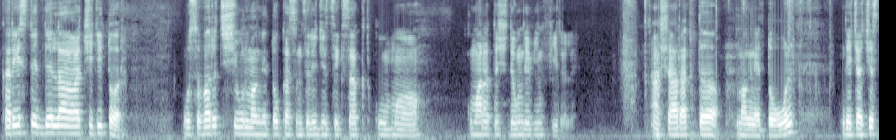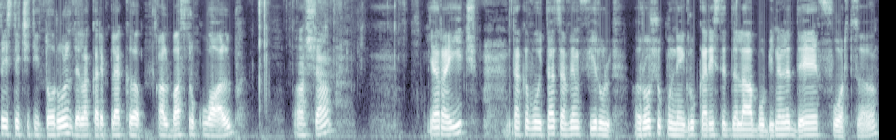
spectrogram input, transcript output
care este de la cititor. O să vă arăt și un magnetou ca să înțelegeți exact cum, uh, cum arată și de unde vin firele. Așa arată magnetoul. Deci acesta este cititorul de la care pleacă albastru cu alb. Așa. Iar aici, dacă vă uitați, avem firul roșu cu negru, care este de la bobinele de forță.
